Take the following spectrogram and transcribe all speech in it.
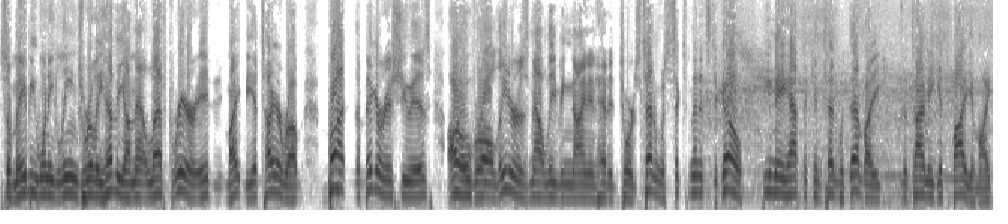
So maybe when he leans really heavy on that left rear, it might be a tire rub. But the bigger issue is our overall leader is now leaving nine and headed towards 10 with six minutes to go. He may have to contend with them by the time he gets by you, Mike.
